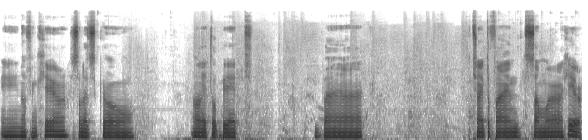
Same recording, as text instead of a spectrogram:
nothing here, so let's go a little bit back try to find somewhere here.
